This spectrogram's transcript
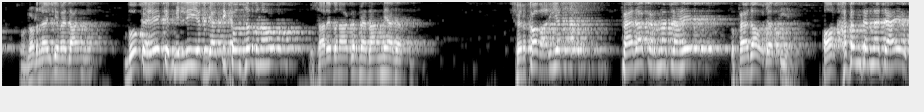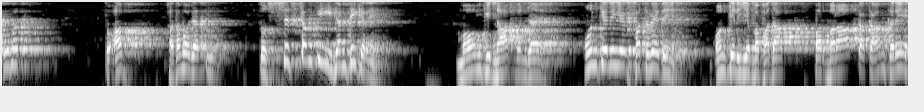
تو لڑائی کے میدان میں۔ وہ کہے کہ ملی ایک جاتی کونسل بناؤ، تو سارے بنا کر میدان میں آ جاتے فرقہ واریت پیدا کرنا چاہے تو پیدا ہو جاتی ہے اور ختم کرنا چاہے حکومت۔ تو اب ختم ہو جاتی ہے۔ تو سسٹم کی ایجنٹی کریں۔ موم کی ناک بن جائیں۔ ان کے لیے فتوے دیں۔ ان کے لیے مفادات۔ اور برات کا کام کریں۔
